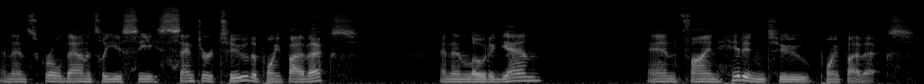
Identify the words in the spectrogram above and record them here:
and then scroll down until you see center to the 0.5x, and then load again, and find hidden to 0.5x.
